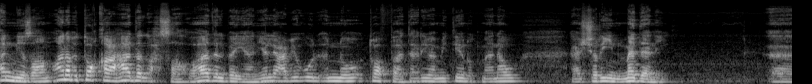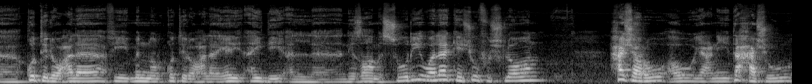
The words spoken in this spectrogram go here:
النظام. أنا بتوقع هذا الإحصاء وهذا البيان يلي عم يقول أنه توفى تقريبا 228 مدني آه، قتلوا على في منهم قتلوا على أيدي النظام السوري. ولكن شوفوا شلون حشروا أو يعني دحشوا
